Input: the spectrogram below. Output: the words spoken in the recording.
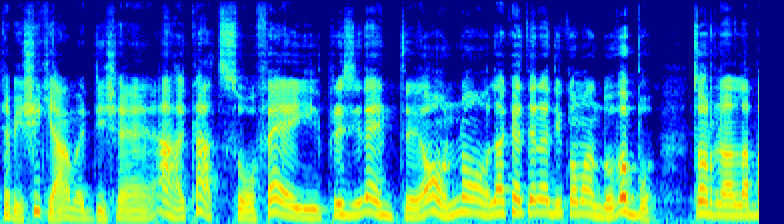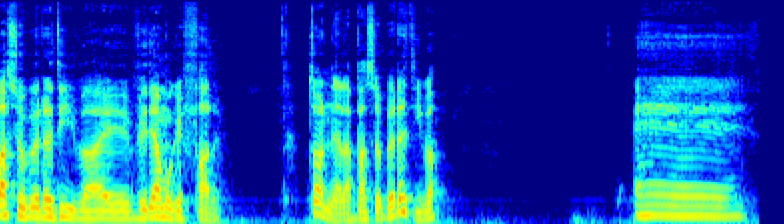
Capisci? Chiama e dice: Ah, cazzo, Fei, il presidente. Oh no, la catena di comando. Vabbè, torna alla base operativa e vediamo che fare. Torna alla base operativa. E.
